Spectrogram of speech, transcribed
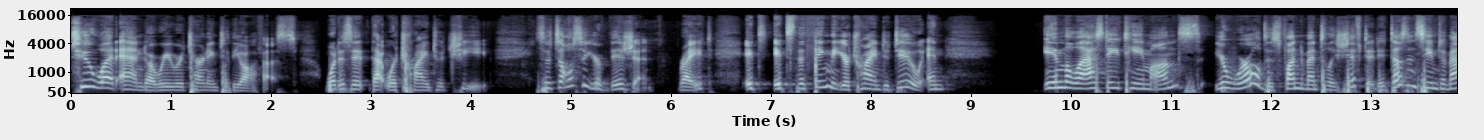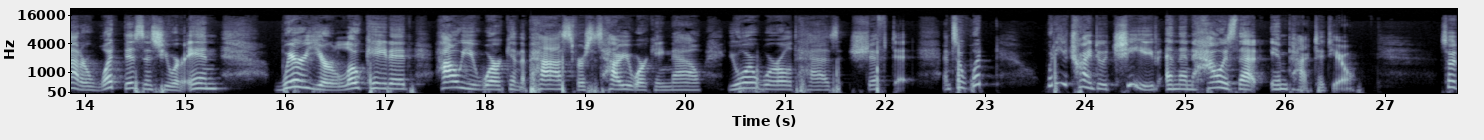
To what end are we returning to the office? What is it that we're trying to achieve? So it's also your vision right? It's it's the thing that you're trying to do and in the last 18 months, your world has fundamentally shifted. It doesn't seem to matter what business you are in, where you're located, how you work in the past versus how you're working now. Your world has shifted. And so what what are you trying to achieve and then how has that impacted you? So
